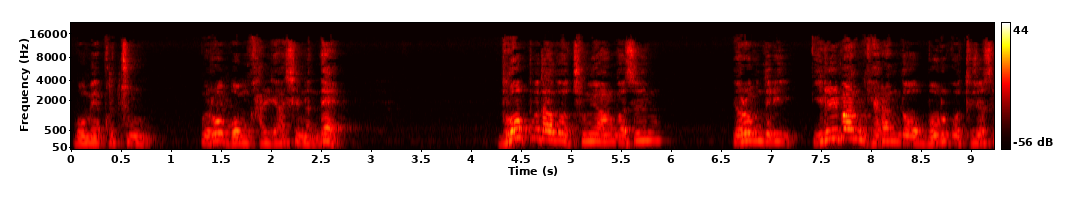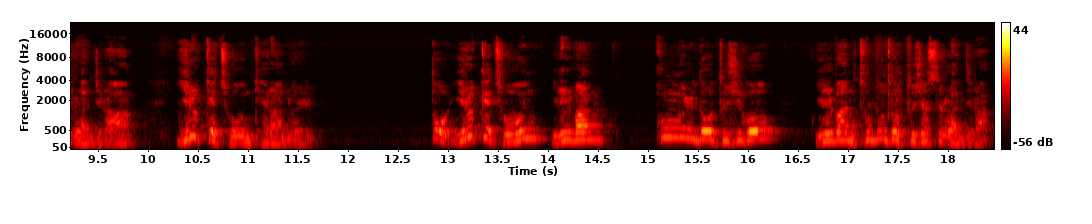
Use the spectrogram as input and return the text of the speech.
몸의 보충으로 몸 관리하시는데 무엇보다도 중요한 것은 여러분들이 일반 계란도 모르고 드셨을런지라 이렇게 좋은 계란을 또 이렇게 좋은 일반 콩물도 드시고 일반 두부도 드셨을런지라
